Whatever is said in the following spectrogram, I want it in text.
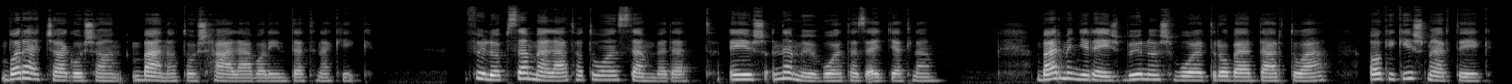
barátságosan, bánatos hálával intett nekik. Fülöp szemmel láthatóan szenvedett, és nem ő volt az egyetlen. Bármennyire is bűnös volt Robert D'Artois, akik ismerték,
